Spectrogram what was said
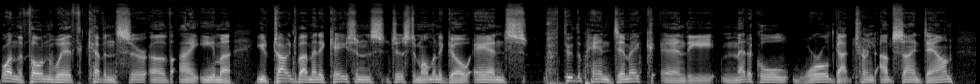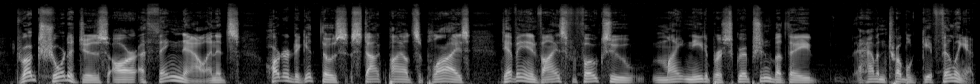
We're on the phone with Kevin Sur of IEMA. You talked about medications just a moment ago, and through the pandemic and the medical world got turned upside down, drug shortages are a thing now, and it's harder to get those stockpiled supplies. Do you have any advice for folks who might need a prescription, but they having trouble get, filling it.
